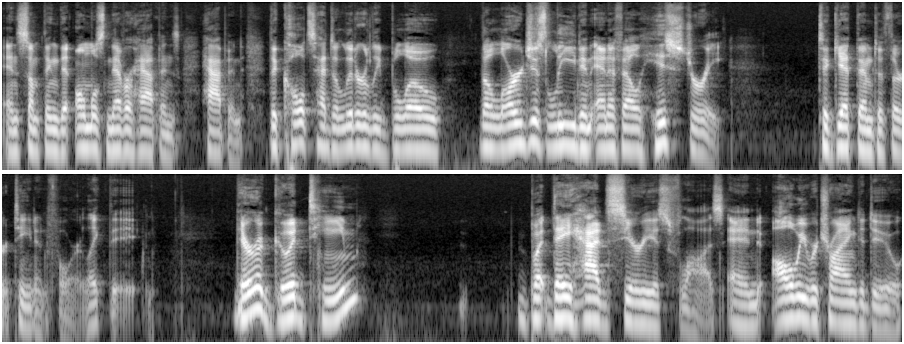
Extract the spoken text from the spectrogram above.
And something that almost never happens happened. The Colts had to literally blow the largest lead in NFL history to get them to 13 and 4. Like the, they're a good team, but they had serious flaws and all we were trying to do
